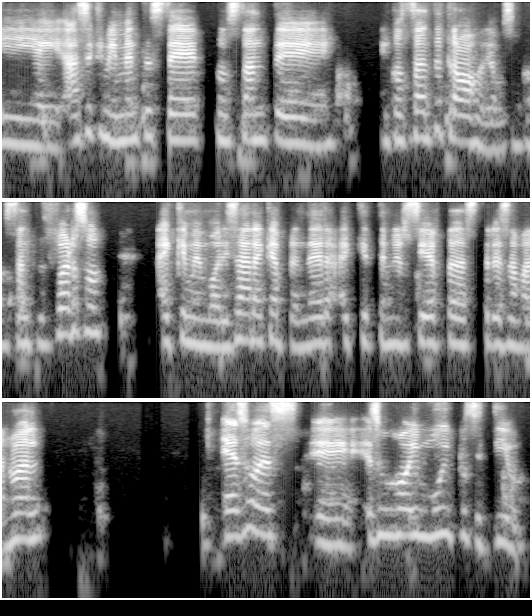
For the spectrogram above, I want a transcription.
y, hace que mi mente esté constante, en constante trabajo, digamos, en constante esfuerzo. Hay que memorizar, hay que aprender, hay que tener cierta destreza manual. Eso es, eh, es un hobby muy positivo,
